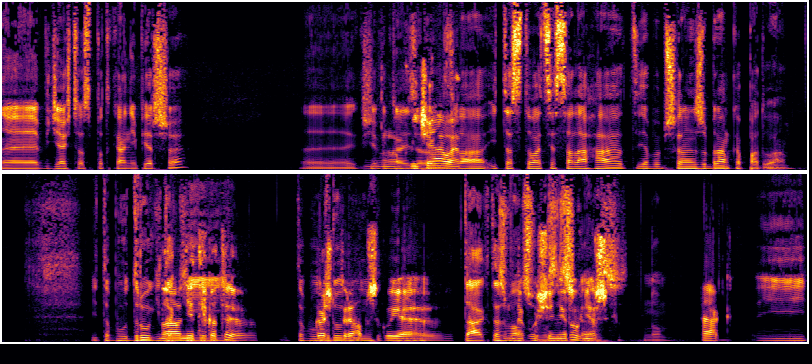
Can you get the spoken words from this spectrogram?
E, widziałeś to spotkanie pierwsze? E, gdzie no, widziałem. I ta sytuacja Salaha, ja bym przekonany, że bramka padła. I to był drugi no, taki... nie tylko ty. To był Gość, drugi... który obsługuje no, tak, też nagłośnienie również. No. Tak. I...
